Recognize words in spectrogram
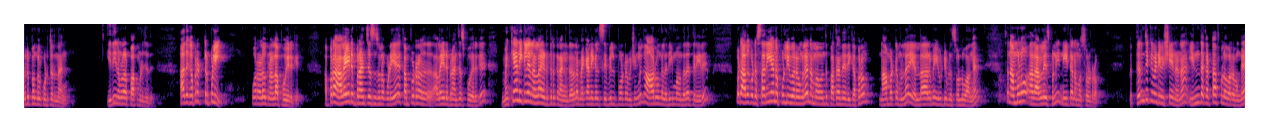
விருப்பங்கள் கொடுத்துருந்தாங்க. இதையும் நம்மளால் பார்க்க முடிஞ்சது. அதுக்கப்புறம் ட்ரிபிளி ஓரளவுக்கு நல்லா போயிருக்கு. அப்புறம் அலைடு பிரான்ச்சஸ் சொல்லக்கூடிய கம்ப்யூட்டர் அலைடு பிரான்ச்சஸ் போயிருக்கு. மெக்கானிக்கலே நல்லா எடுத்துருக்குறாங்க. இந்த இதில் மெக்கானிக்கல் சிவில் போன்ற விஷயங்களுக்கு ஆர்வங்கள் அதிகமாக வந்ததாக தெரியுது. பட் அதுக்கூட சரியான புள்ளி வரவங்களை நம்ம வந்து பத்தாம் தேதிக்கு அப்புறம் நான் மட்டும் இல்லை எல்லாருமே யூடியூப்பில் சொல்லுவாங்க. ஸோ நம்மளும் அதை அனலைஸ் பண்ணி நீட்டாக நம்ம சொல்கிறோம் இப்போ தெரிஞ்சுக்க வேண்டிய விஷயம் என்னென்னா இந்த கட் ஆஃப்குள்ளே வரவங்க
